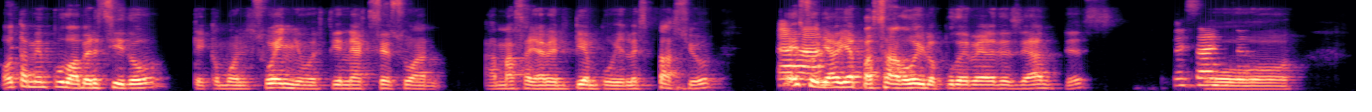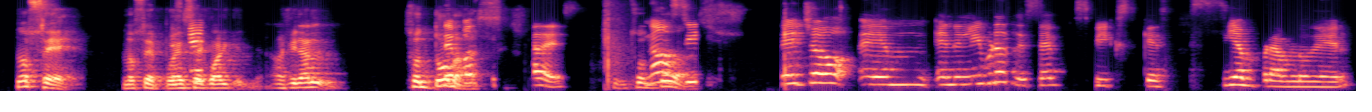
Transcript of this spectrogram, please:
o también pudo haber sido que como el sueño tiene acceso a, a más allá del tiempo y el espacio, eso ya había pasado y lo pude ver desde antes. Exacto. O no sé, no sé, pueden ser cualquier, al final son todas. Son, no, todas. sí. De hecho, em, en el libro de Seth Speaks, que siempre hablo de él,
